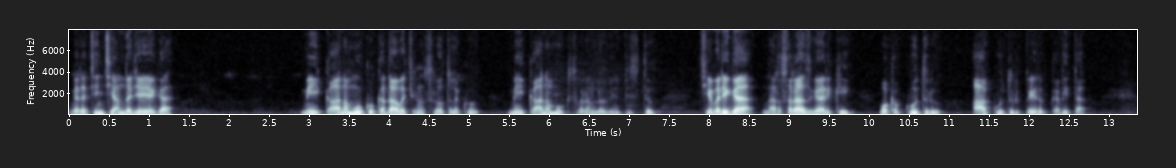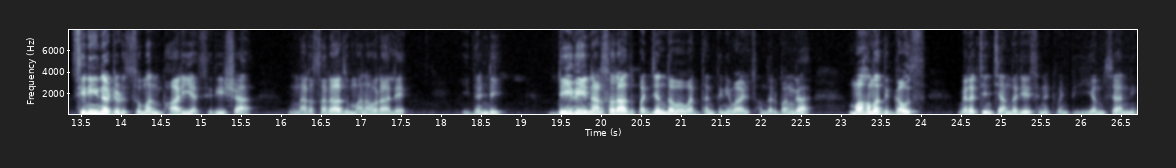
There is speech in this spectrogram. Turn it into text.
విరచించి అందజేయగా మీ కానమూకు కథ వచ్చిన శ్రోతలకు మీ కానమూకు స్వరంలో వినిపిస్తూ చివరిగా నరసరాజు గారికి ఒక కూతురు ఆ కూతురు పేరు కవిత. సినీ నటుడు సుమన్ భార్య శిరీష నరసరాజు మనవరాలే. ఇదండి డివి నరసరాజు పద్దెనిమిదవ వర్ధంతి నివాళి సందర్భంగా మహమ్మద్ గౌస్ విరచించి అందజేసినటువంటి ఈ అంశాన్ని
